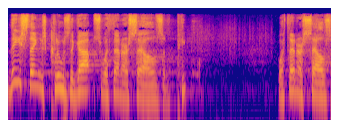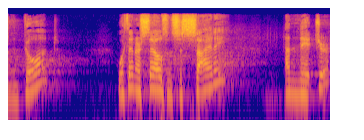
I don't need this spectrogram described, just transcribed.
These things close the gaps within ourselves and people, within ourselves and God, within ourselves and society and nature,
